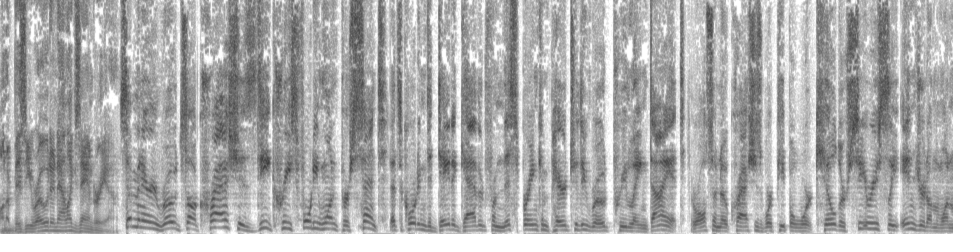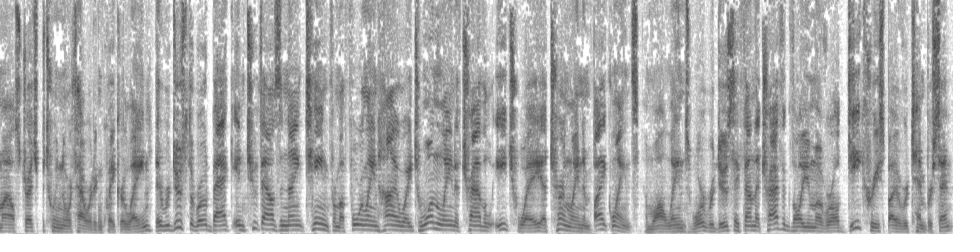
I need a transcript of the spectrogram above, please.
on a busy road in Alexandria. Seminary Road saw crashes decrease 41%. That's according to data gathered from this spring compared to the road pre-lane diet. There were also no crashes where people were killed or seriously injured on the one mile stretch between North Howard and Quaker Lane. They reduced the road back in 2019 from a four lane highway to one lane of travel each way, a turn lane and bike lanes. And while lanes were reduced, they found that traffic volume overall decreased by over 10%,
